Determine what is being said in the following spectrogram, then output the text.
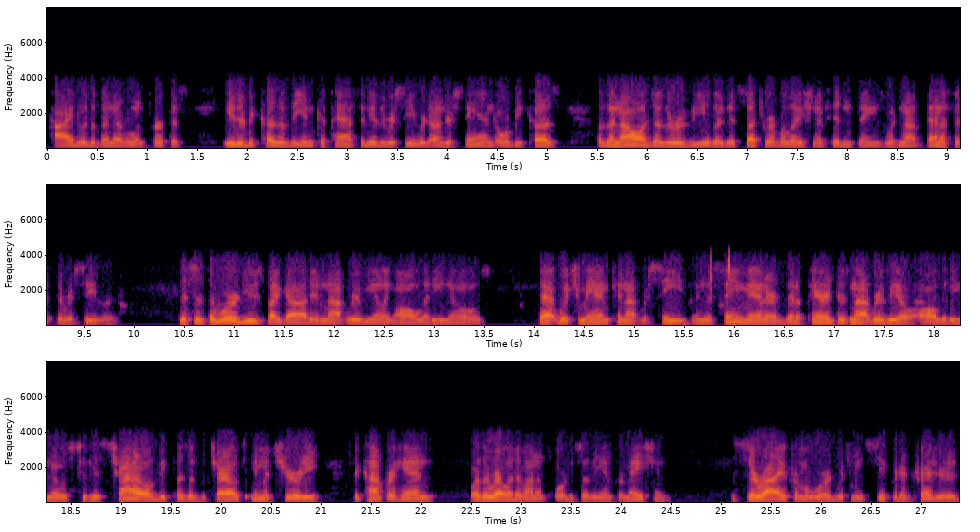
Hide with a benevolent purpose either because of the incapacity of the receiver to understand or because of the knowledge of the revealer that such revelation of hidden things would not benefit the receiver. This is the word used by God in not revealing all that he knows, that which man cannot receive, in the same manner that a parent does not reveal all that he knows to his child because of the child's immaturity to comprehend or the relative unimportance of the information. It's derived from a word which means secret and treasured.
